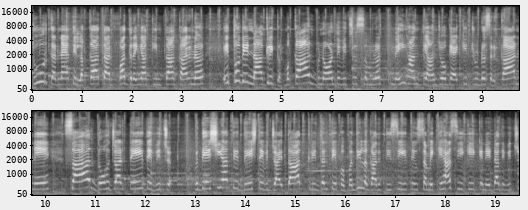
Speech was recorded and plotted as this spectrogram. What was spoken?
ਦੂਰ ਕਰਨਾ ਹੈ ਤੇ ਲਗਾਤਾਰ ਵੱਧ ਰਹੀਆਂ ਕੀਮਤਾਂ ਕਾਰਨ ਇੱਥੋਂ ਦੇ ਨਾਗਰਿਕ ਮਕਾਨ ਬਣਾਉਣ ਦੇ ਵਿੱਚ ਸਮਰੱਥ ਨਹੀਂ ਹਨ। ਧਿਆਨਯੋਗ ਹੈ ਕਿ ਟਰੂਡੋ ਸਰਕਾਰ ਨੇ ਸਾਲ 2023 ਦੇ ਵਿੱਚ ਵਿਦੇਸ਼ੀਆਂ ਤੇ ਦੇਸ਼ ਦੇ ਵਿੱਚ ਜਾਇਦਾਦ ਖਰੀਦਣ ਤੇ ਪਾਬੰਦੀ ਲਗਾ ਦਿੱਤੀ ਸੀ ਤੇ ਉਸ ਸਮੇਂ ਕਿਹਾ ਸੀ ਕਿ ਕੈਨੇਡਾ ਦੇ ਵਿੱਚ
